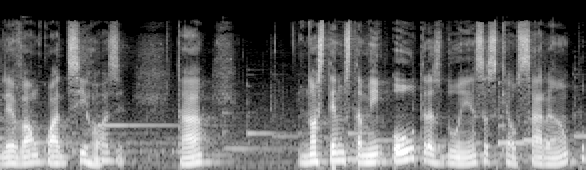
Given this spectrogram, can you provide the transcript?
levar a um quadro de cirrose, tá? Nós temos também outras doenças, que é o sarampo,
